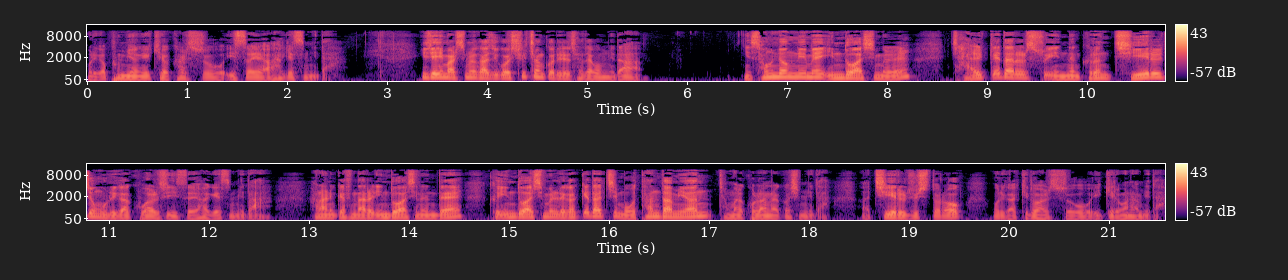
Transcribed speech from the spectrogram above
우리가 분명히 기억할 수 있어야 하겠습니다. 이제 이 말씀을 가지고 실천거리를 찾아봅니다. 이 성령님의 인도하심을 잘 깨달을 수 있는 그런 지혜를 좀 우리가 구할 수 있어야 하겠습니다. 하나님께서 나를 인도하시는데 그 인도하심을 내가 깨닫지 못한다면 정말 곤란할 것입니다. 아, 지혜를 주시도록 우리가 기도할 수 있기를 원합니다.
